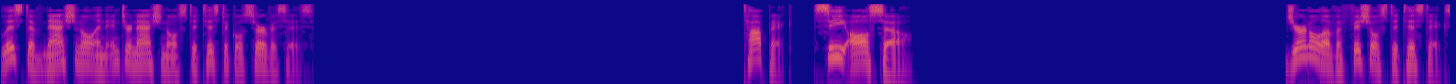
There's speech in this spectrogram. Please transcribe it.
List of national and international statistical services. Topic. See also. Journal of Official Statistics.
